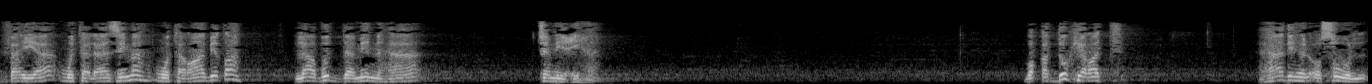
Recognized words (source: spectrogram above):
فهي متلازمة مترابطة لا بد منها جميعها. وقد ذكرت هذه الأصول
